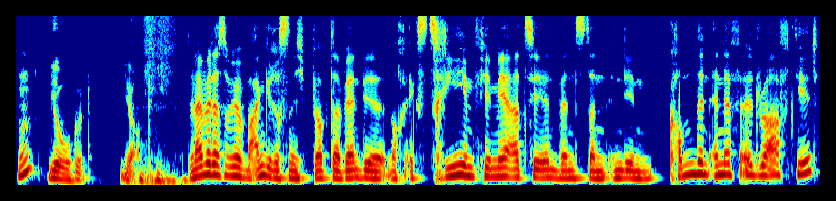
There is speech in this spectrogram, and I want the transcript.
Hm? Jo. Gut. Ja. Dann haben wir das auf jeden Fall mal angerissen. Ich glaube, da werden wir noch extrem viel mehr erzählen, wenn es dann in den kommenden NFL-Draft geht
